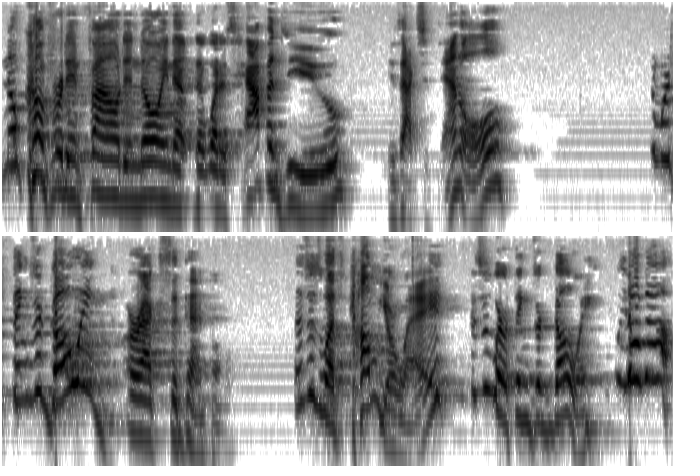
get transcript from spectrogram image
No comfort in found in knowing that, that what has happened to you is accidental. And where things are going are accidental. This is what's come your way. This is where things are going. We don't know.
